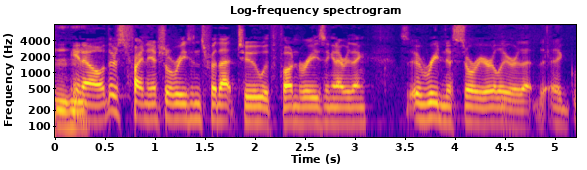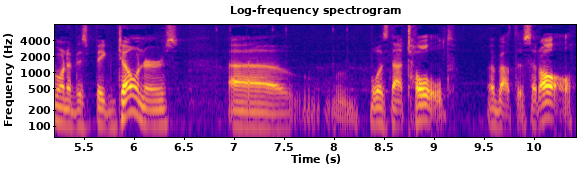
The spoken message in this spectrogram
Mm-hmm. You know, there's financial reasons for that too, with fundraising and everything. So, reading a story earlier that uh, one of his big donors uh, was not told about this at all.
